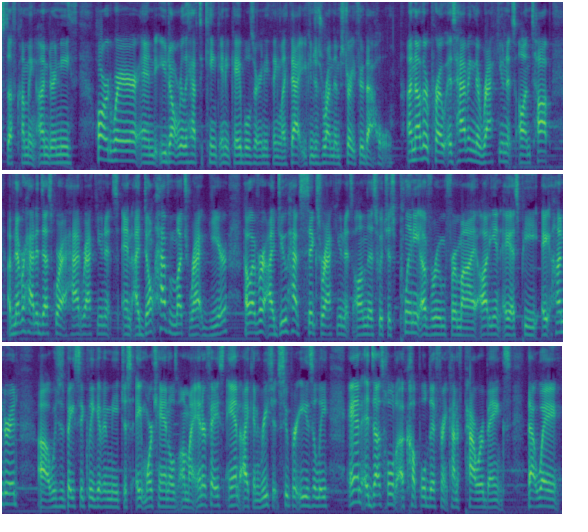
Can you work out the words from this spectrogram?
stuff coming underneath hardware and you don't really have to kink any cables or anything like that. You can just run them straight through that hole. Another pro is having the rack units on top. I've never had a desk where I had rack units and I don't have much rack gear. However, I do have six rack units on this, which is plenty of room for my Audient ASP 800, uh, which is basically giving me just eight more channels on my interface and I can reach it super easily. And it does hold a couple different kind of power banks. That way,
